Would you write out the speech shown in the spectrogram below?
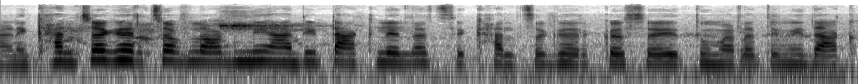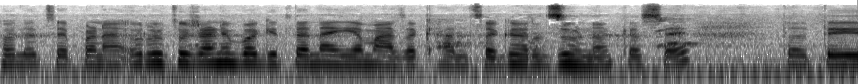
आणि खालच्या घरचा व्लॉग मी आधी टाकलेलाच आहे. खालचं घर कसं आहे तुम्हाला ते मी दाखवलंच आहे. पण ऋतुजाने बघितलं नाही आहे माझं खालचं घर जुनं कसं आहे. तर ते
